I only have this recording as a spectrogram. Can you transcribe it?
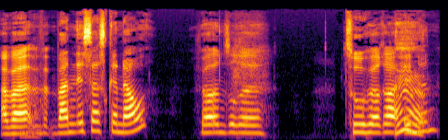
Aber wann ist das genau für unsere ZuhörerInnen?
